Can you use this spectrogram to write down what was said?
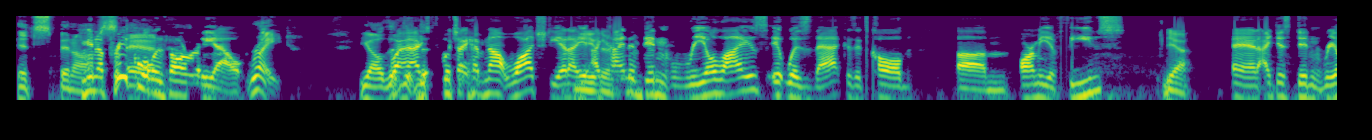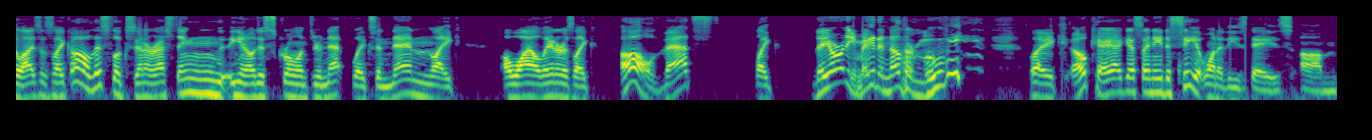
its spin-offs. I mean, a prequel and- is already out. right. You know, the, Well, the- I- which I have not watched yet. I, I kind of didn't realize it was that because it's called um, Army of Thieves. Yeah. And I just didn't realize it's like, oh, this looks interesting. You know, just scrolling through Netflix, and then like a while later, it's like, oh, that's like they already made another movie. like, okay, I guess I need to see it one of these days. Um,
